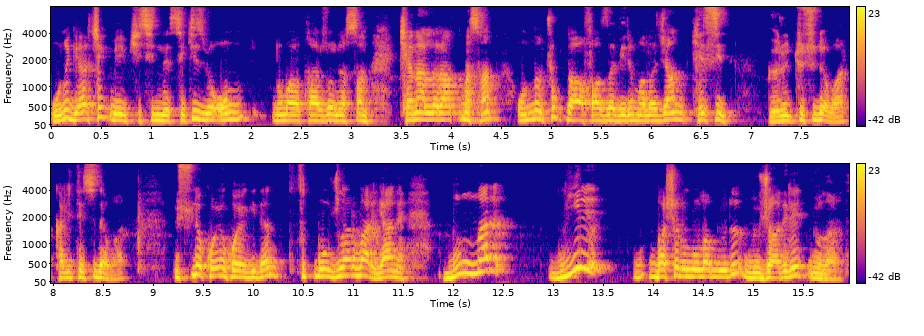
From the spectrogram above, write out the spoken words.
onu gerçek mevkisinde 8 ve 10 numara tarzı oynatsan, kenarlara atmasan ondan çok daha fazla verim alacağın kesin. Görüntüsü de var, kalitesi de var. Üstüne koya koya giden futbolcular var. Yani bunlar niye başarılı olamıyordu? Mücadele etmiyorlardı.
